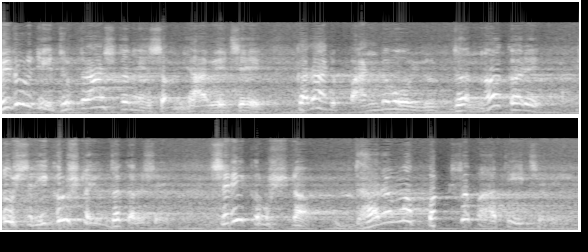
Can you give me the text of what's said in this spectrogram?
વિદુરજી સમજાવે છે, કદાચ પાંડવો યુદ્ધ ન કરે તો શ્રી કૃષ્ણ યુદ્ધ કરશે. શ્રી કૃષ્ણ ધર્મ પક્ષપાતી છે.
